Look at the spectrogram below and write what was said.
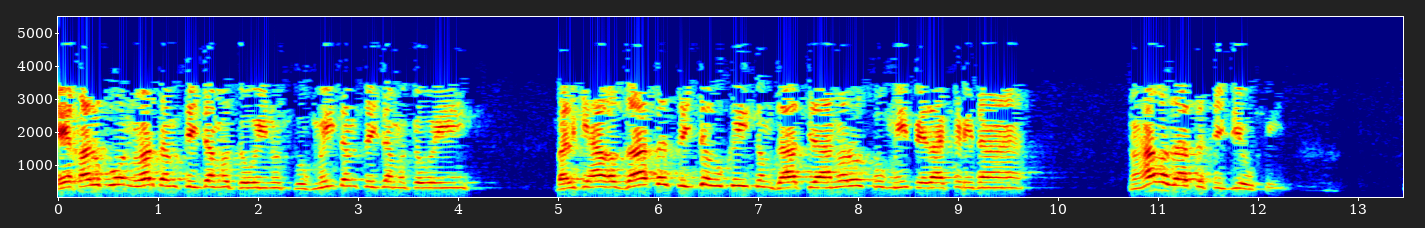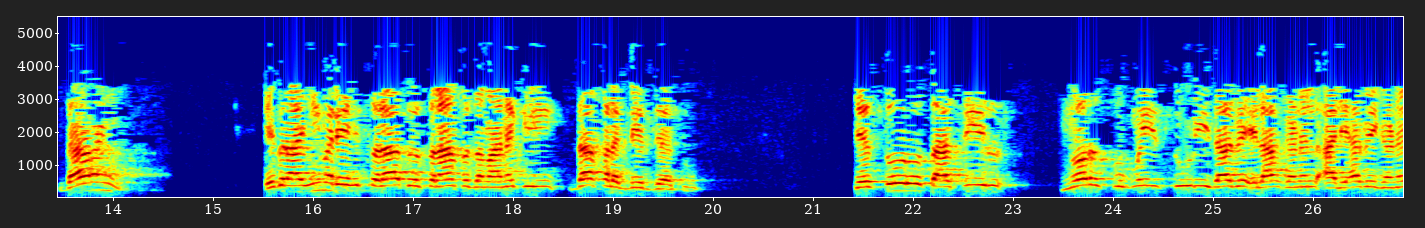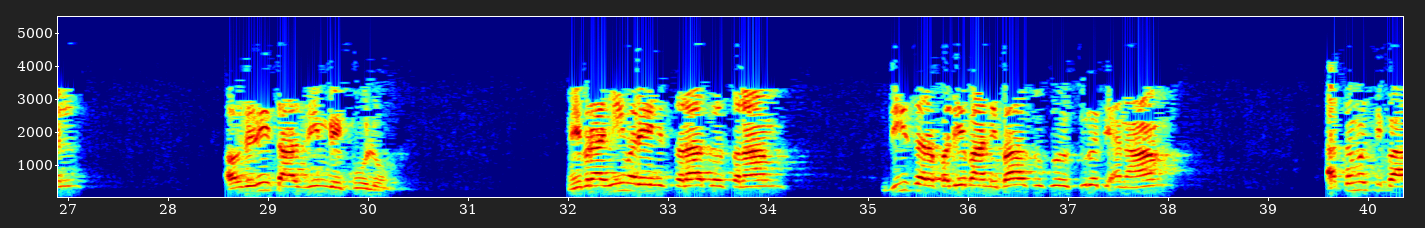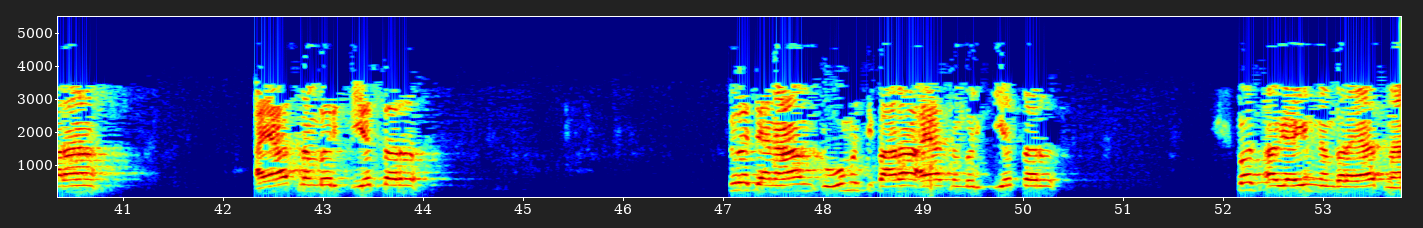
اے خلقو نور تم سجده مکوي نو سپوږمۍ تم سجده مکوي بلکې هغه ذات ته سجده وکي کوم ذات چې انور او سپوږمۍ پیدا کړی دا نو هغه ذات ته سجده وکي دارنګ ابراهيم عليه السلام په زمانه کې دا خلک ډیر زیاتو چې ستورو تاثیر نور سپوږمۍ ستوري دا به الہ غنل الہ به غنل او د دې تعظیم به کولو ابراهیم علیه السلام دې سره په دې باندې باس وکړو سورته انعام اتم سپارا آیات نمبر 76 سورت انعام اوم سپارا آیات نمبر 76 شپږ اویایم نمبر آیات نه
